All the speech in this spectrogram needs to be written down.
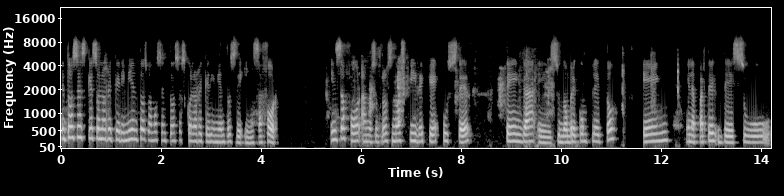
Entonces, ¿qué son los requerimientos? Vamos entonces con los requerimientos de INSAFOR. INSAFOR a nosotros nos pide que usted tenga eh, su nombre completo en, en la parte de su,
